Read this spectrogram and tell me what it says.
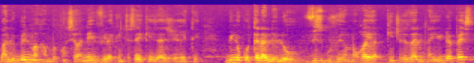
balobeli makambo concerné ville ya kinshasa eke eza géré te bino kotala lelo vice gouvernorat ya kinshasa ezali na udps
